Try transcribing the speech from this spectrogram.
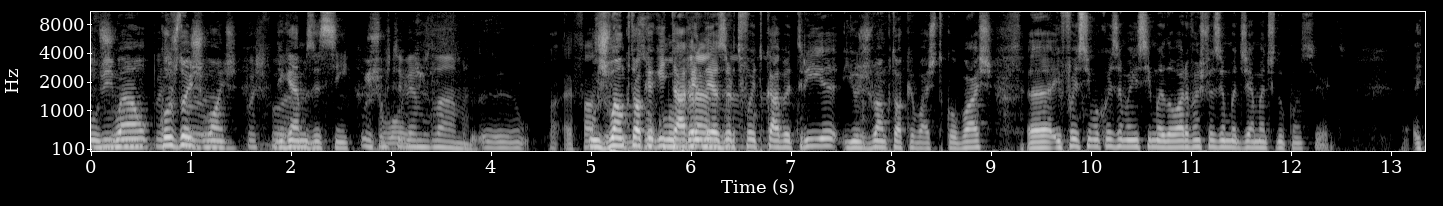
com o João, com os dois foi, Joões, digamos assim. Os Nós estivemos lá, mano. Uh, Ah, é fácil, o João que toca guitarra em. Desert foi tocar bateria e o João que toca baixo tocou baixo. Uh, e foi assim uma coisa meio em cima da hora. Vamos fazer uma jam antes do concerto. E,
